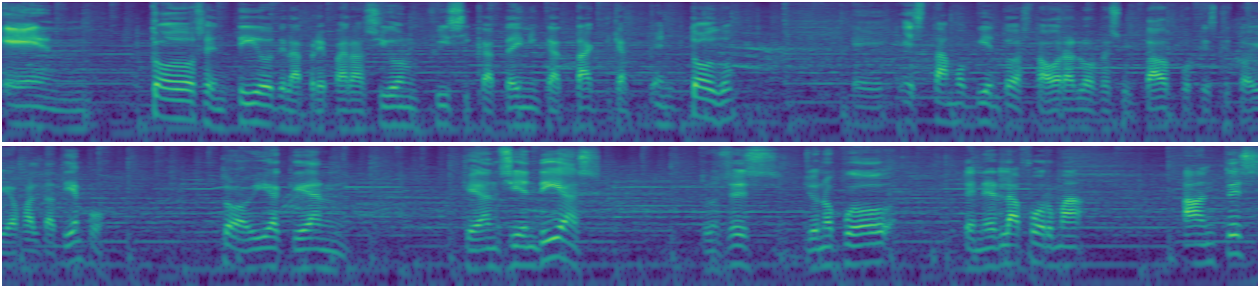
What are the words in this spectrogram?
en todo sentido de la preparación física, técnica, táctica, en todo. Eh, estamos viendo hasta ahora los resultados porque es que todavía falta tiempo. Todavía quedan quedan 100 días. Entonces yo no puedo tener la forma antes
